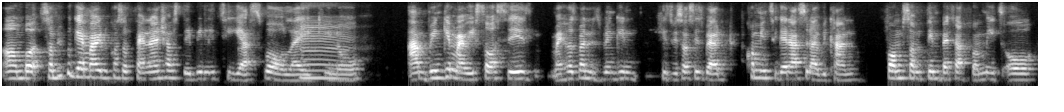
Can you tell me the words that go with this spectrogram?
Um, but some people get married because of financial stability as well. Like you Mm. know, I'm bringing my resources. My husband is bringing his resources. We are coming together so that we can form something better from it. Or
